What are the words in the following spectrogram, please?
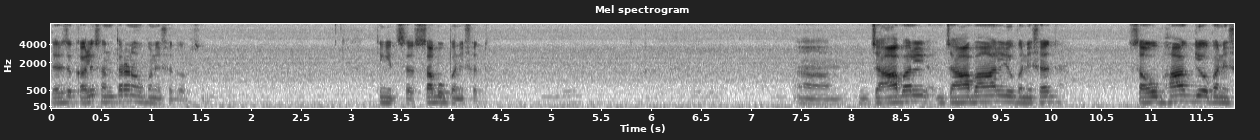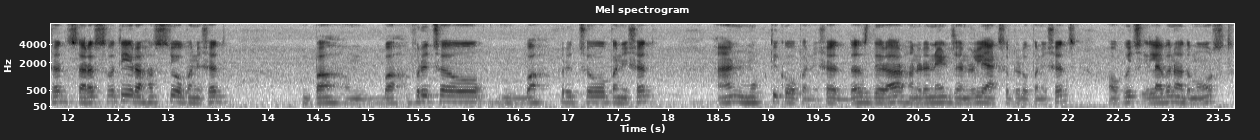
there is a Kali Santarana Upanishad also. I think it's a sub Upanishad. um jabal jabal upanishad सौभाग्य उपनिषद सरस्वती रहस्य उपनिषद बह बहवृचो Bahvrichopanishad and Muktikopanishad thus there are hundred and eight generally accepted Upanishad of which eleven are the most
